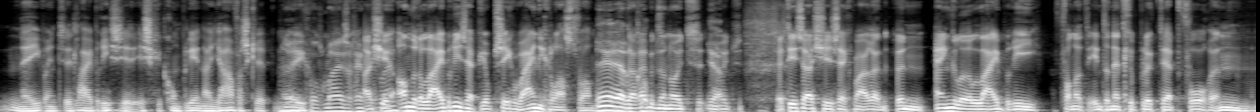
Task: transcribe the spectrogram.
nee, want de library is, is gecompileerd naar JavaScript. Nee, Volgens mij is er geen Als je probleem. andere libraries heb je op zich weinig last van. Ja, ja, dat Daar heb ik nog nooit, Ja. nooit. Het is als je zeg maar een, een Angular library van het internet geplukt hebt voor een,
